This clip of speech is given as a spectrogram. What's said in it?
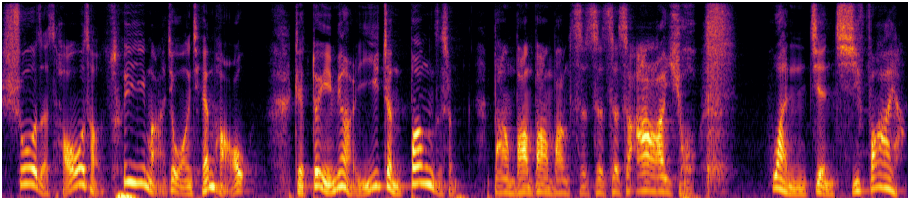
说着，曹操催马就往前跑。这对面一阵梆子声，梆梆梆梆，呲呲呲呲，哎呦，万箭齐发呀，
